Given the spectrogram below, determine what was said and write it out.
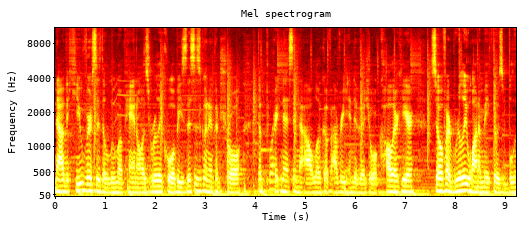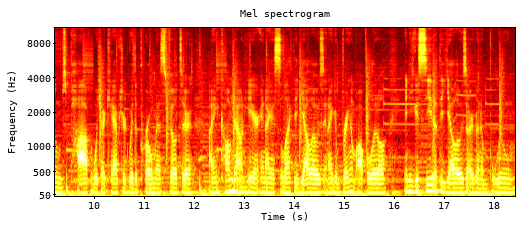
Now the hue versus the Luma panel is really cool because this is going to control the brightness and the outlook of every individual color here. So if I really want to make those blooms pop, which I captured with the Pro filter, I can come down here and I can select the yellows and I can bring them up a little and you can see that the yellows are going to bloom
